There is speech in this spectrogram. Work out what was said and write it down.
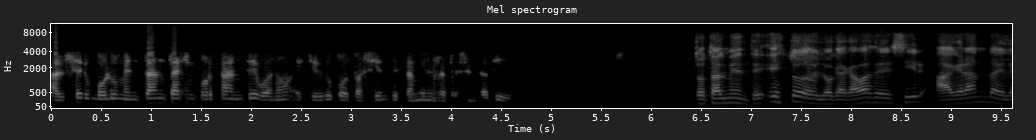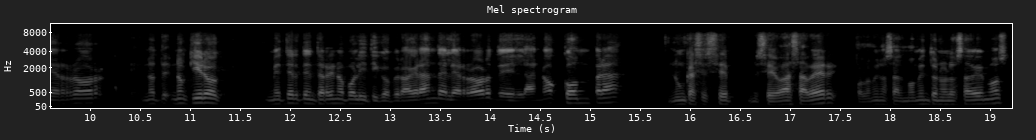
al ser un volumen tan tan importante, bueno, este grupo de pacientes también es representativo. Totalmente. Esto, lo que acabas de decir, agranda el error, no, no quiero meterte en terreno político, pero agranda el error de la no compra, nunca se, se va a saber, por lo menos al momento no lo sabemos,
